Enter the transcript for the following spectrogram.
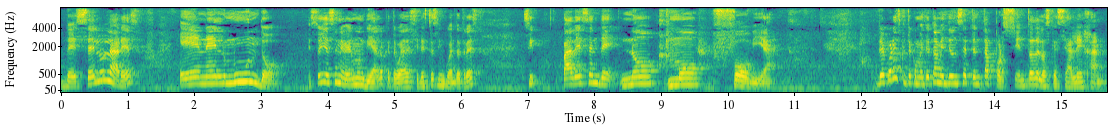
de celulares en el mundo, esto ya es a nivel mundial, lo que te voy a decir, este 53, sí, padecen de nomofobia. ¿Recuerdas que te comenté también de un 70% de los que se alejan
